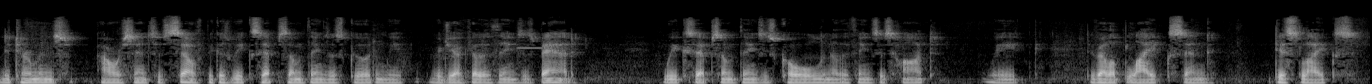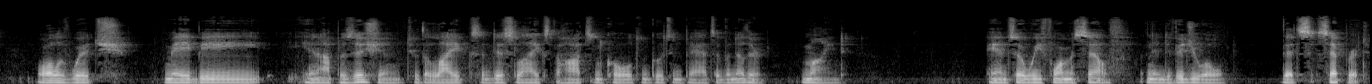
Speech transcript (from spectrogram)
determines our sense of self because we accept some things as good and we reject other things as bad. We accept some things as cold and other things as hot. We develop likes and dislikes, all of which may be in opposition to the likes and dislikes, the hots and colds and goods and bads of another mind. And so we form a self, an individual that's separate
